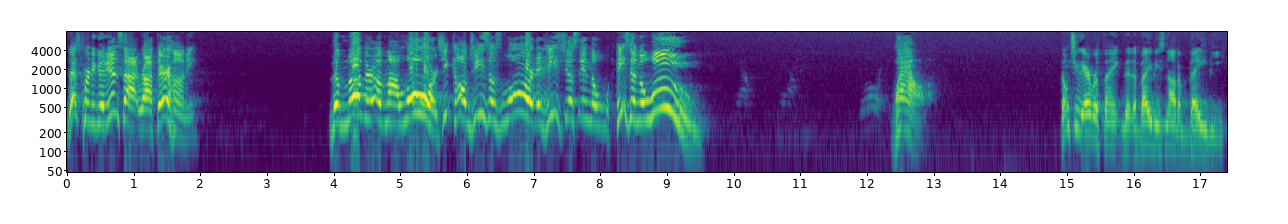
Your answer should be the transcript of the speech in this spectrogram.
That's pretty good insight right there, honey. The mother of my Lord. She called Jesus Lord and he's just in the, he's in the womb. Wow. Don't you ever think that a baby's not a baby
